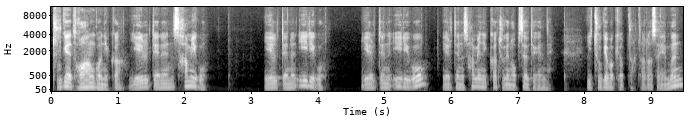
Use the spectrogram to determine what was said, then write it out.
두 개 더한 거니까 얘일 때는 3이고 얘일 때는 1이고 얘일 때는 1이고 얘일 때는 3이니까 두 개는 없애도 되겠네. 이 두 개밖에 없다. 따라서 m은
